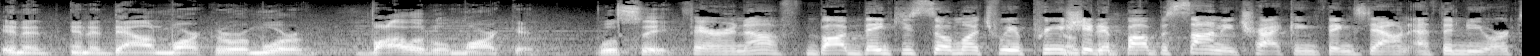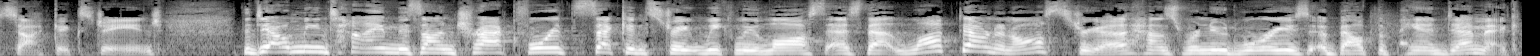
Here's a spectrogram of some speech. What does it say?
in a, in a down market or a more volatile market. We'll see. Fair enough. Bob, thank you so much. We appreciate okay. it. Bob Pisani tracking things down at the New York Stock Exchange. The Dow, meantime, is on track for its second straight weekly loss as that lockdown in Austria has renewed worries about the pandemic.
